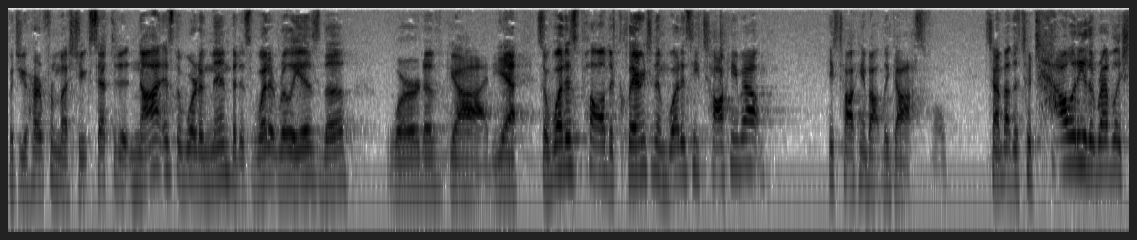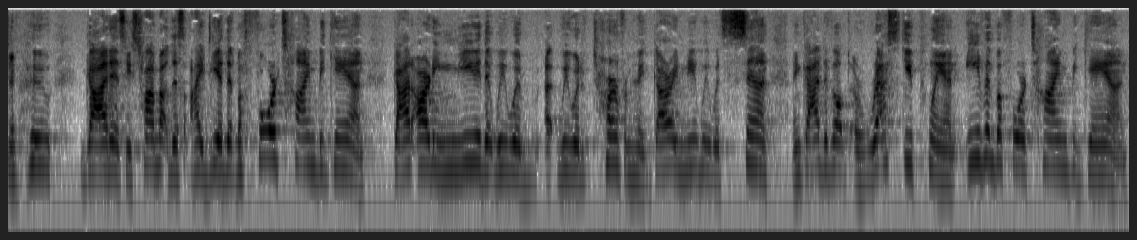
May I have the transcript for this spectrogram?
which you heard from us. You accepted it not as the Word of men, but as what it really is the Word of God. Yeah. So, what is Paul declaring to them? What is he talking about? He's talking about the gospel. He's talking about the totality of the revelation of who God is. He's talking about this idea that before time began, God already knew that we would, uh, we would turn from Him. God already knew we would sin. And God developed a rescue plan even before time began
